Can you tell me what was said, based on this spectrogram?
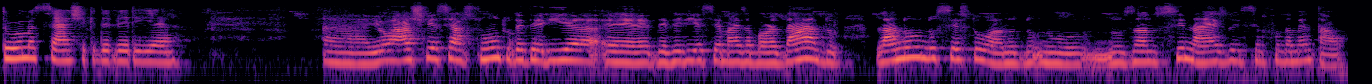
turmas, você acha que deveria Ah, eu acho que esse assunto deveria, é, deveria ser mais abordado lá no, no sexto ano, no- no- nos anos finais do ensino fundamental,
